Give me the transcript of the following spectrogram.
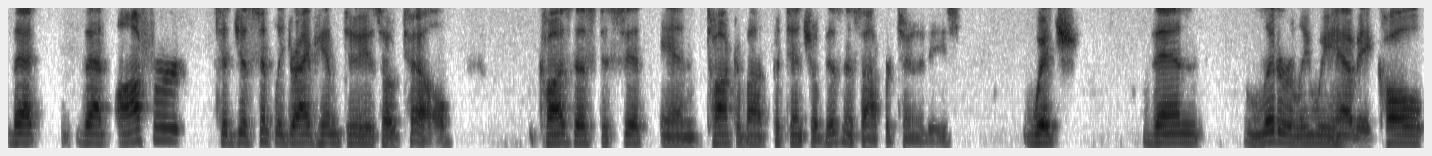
that that offer to just simply drive him to his hotel caused us to sit and talk about potential business opportunities, which then literally we have a call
